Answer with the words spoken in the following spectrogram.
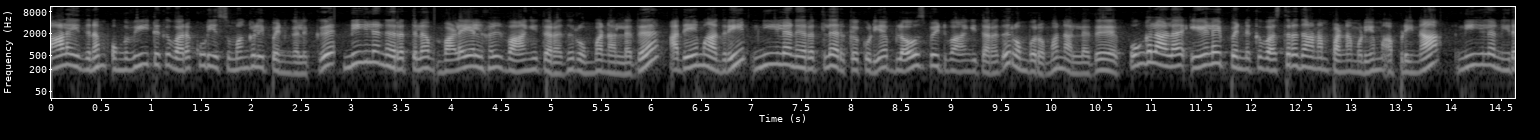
நாளைய தினம் உங்க வீட்டுக்கு வரக்கூடிய சுமங்கலி பெண்களுக்கு நீல நிறத்துல வளையல்கள் வாங்கி தரது ரொம்ப நல்லது. அதே மாதிரி நீல நிறத்துல இருக்கக்கூடிய பிளவுஸ் பீட் வாங்கி தரது ரொம்ப ரொம்ப நல்லது. உங்களால ஏழை பெண்ணுக்கு வஸ்திரதானம் பண்ண முடியும் அப்படின்னா நீல நிற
